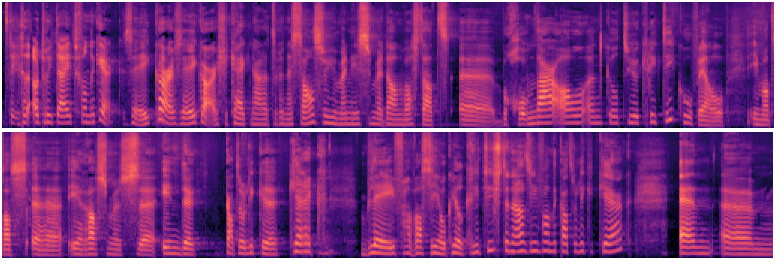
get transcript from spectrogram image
tegen de autoriteit van de kerk. Zeker, zeker. Als je kijkt naar het renaissance-humanisme, dan was dat, eh, begon daar al een cultuurkritiek. Hoewel iemand als eh, Erasmus eh, in de katholieke kerk bleef, was hij ook heel kritisch ten aanzien van de katholieke kerk. En ehm,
